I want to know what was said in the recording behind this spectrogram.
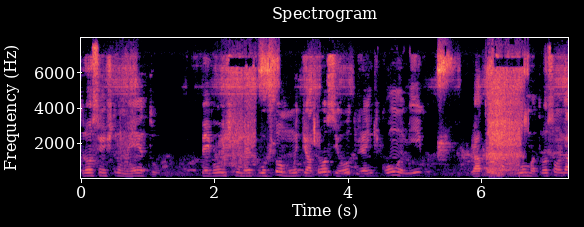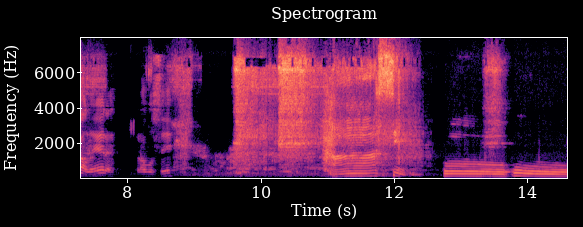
trouxe um instrumento, pegou um instrumento, gostou muito, já trouxe outro, já indicou um amigo, já trouxe uma turma, trouxe uma galera para você? Ah, sim. O, o,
